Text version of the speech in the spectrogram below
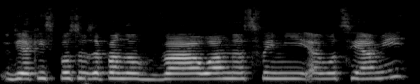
w jakiś sposób zapanowałam nad swoimi emocjami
